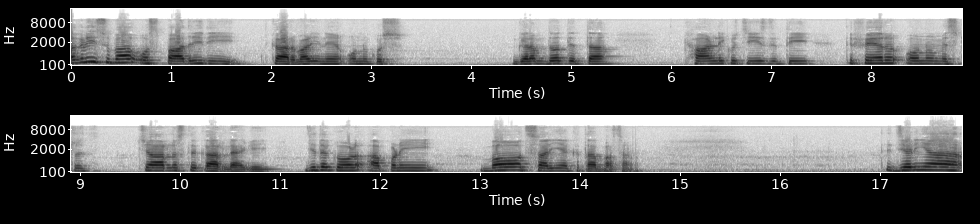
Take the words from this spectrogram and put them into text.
ਅਗਲੀ ਸਵੇਰ ਉਸ ਪਾਦਰੀ ਦੀ ਘਰ ਵਾਲੀ ਨੇ ਉਹਨੂੰ ਕੁਝ ਗਰਮ ਦੁੱਧ ਦਿੱਤਾ, ਖਾਣ ਲਈ ਕੋਈ ਚੀਜ਼ ਦਿੱਤੀ ਤੇ ਫਿਰ ਉਹਨੂੰ ਮਿਸਟਰ ਚਾਰਲਸ ਦੇ ਘਰ ਲੈ ਗਈ, ਜਿਹਦੇ ਕੋਲ ਆਪਣੀ ਬਹੁਤ ਸਾਰੀਆਂ ਕਿਤਾਬਾਂ ਸਨ। ਤੇ ਜਿਹੜੀਆਂ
